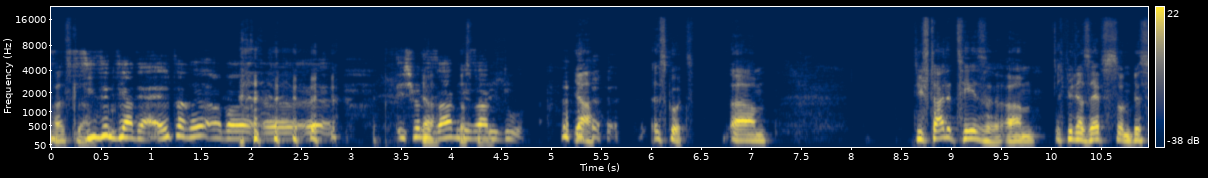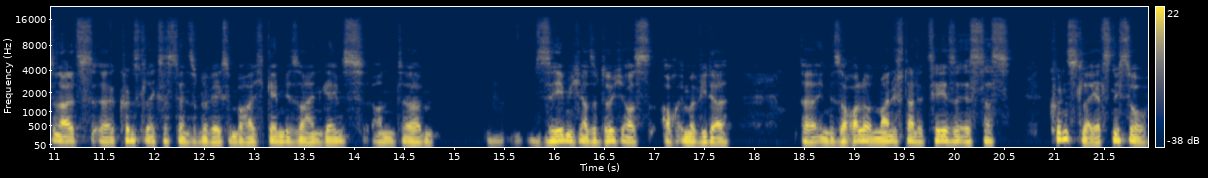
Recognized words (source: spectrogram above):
alles klar. Sie sind ja der Ältere, aber äh, äh ich würde ja, sagen, wir sagen du. Ja, ist gut. Ähm, die steile These. Ähm, ich bin ja selbst so ein bisschen als äh, Künstlerixistenz unterwegs im Bereich Game Design, Games und ähm, sehe mich also durchaus auch immer wieder äh, in dieser Rolle. Und meine steile These ist, dass Künstler, jetzt nicht so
